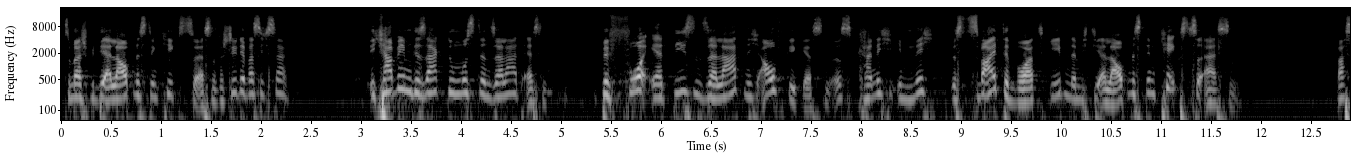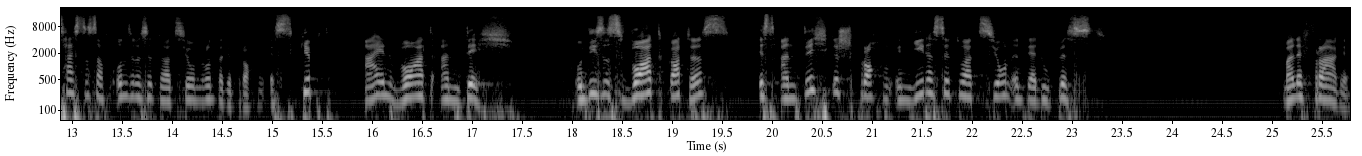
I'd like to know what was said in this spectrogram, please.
Zum Beispiel die Erlaubnis, den Keks zu essen. Versteht ihr, was ich sage? Ich habe ihm gesagt, du musst den Salat essen. Bevor er diesen Salat nicht aufgegessen ist, kann ich ihm nicht das zweite Wort geben, nämlich die Erlaubnis, den Keks zu essen. Was heißt das auf unsere Situation runtergebrochen? Es gibt ein Wort an dich. Und dieses Wort Gottes ist an dich gesprochen in jeder Situation, in der du bist. Meine Frage,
